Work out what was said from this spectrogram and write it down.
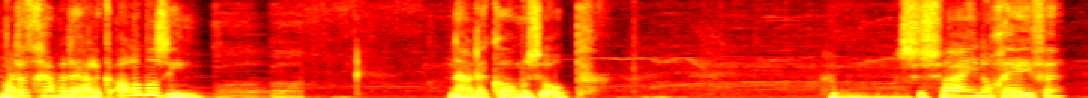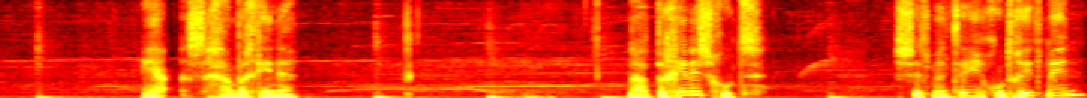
Maar dat gaan we dadelijk allemaal zien. Nou, daar komen ze op. Ze zwaaien nog even. Ja, ze gaan beginnen. Nou, het begin is goed. Zit meteen goed ritme in.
